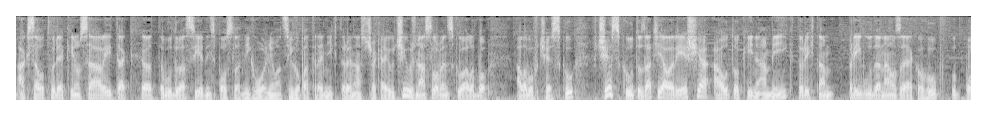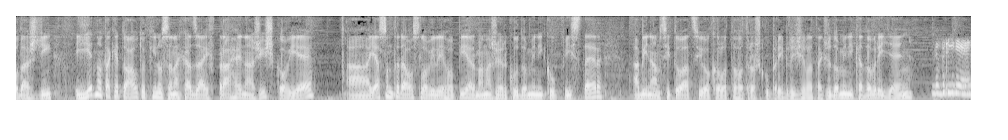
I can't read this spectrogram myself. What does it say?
ak sa otvoria kinosály, tak e, to budú asi jedny z posledných uvoľňovacích opatrení, ktoré nás čakajú, či už na Slovensku alebo, alebo v Česku. V Česku to zatiaľ riešia autokinami, ktorých tam pribúda naozaj ako húb po daždi. Jedno takéto autokino sa nachádza aj v Prahe na Žižkovie, a ja som teda oslovil jeho PR manažérku Dominiku Fister, aby nám situáciu okolo toho trošku približila. Takže Dominika, dobrý deň. Dobrý deň.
